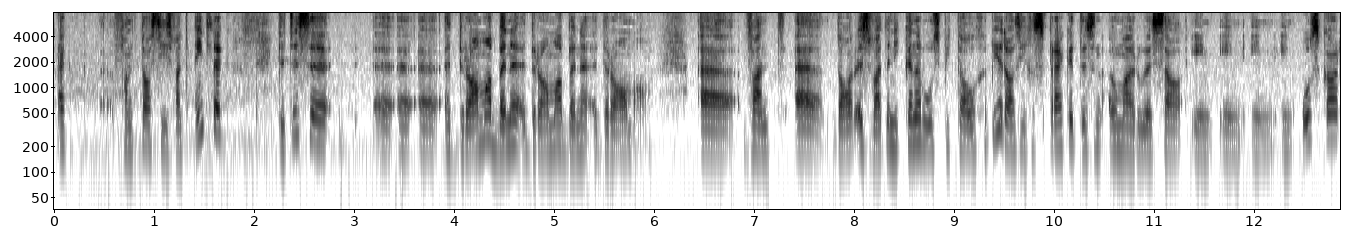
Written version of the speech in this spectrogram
ek uh, fantasties want eintlik dit is 'n 'n 'n drama binne 'n drama binne 'n drama. Uh want uh daar is wat in die kinderhospitaal gebeur. Daar's die gesprekke tussen ouma Rosa en en en en Oscar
